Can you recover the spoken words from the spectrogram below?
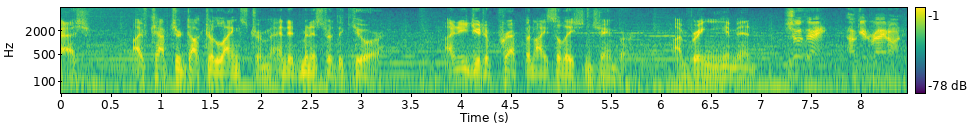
Cash, I've captured Dr. Langstrom and administered the cure. I need you to prep an isolation chamber. I'm bringing him in. Sure thing. I'll get right on it.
